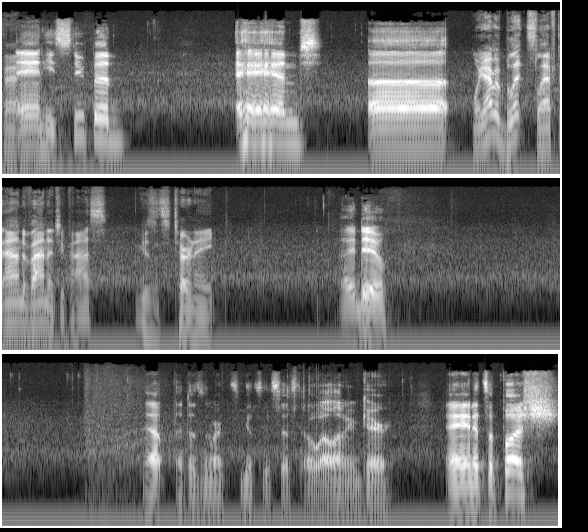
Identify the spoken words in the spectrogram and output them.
Uh, and he's stupid. And uh, well, you have a blitz left and a vanity pass because it's turn eight. I do. Yep, that doesn't work. It gets the assist. Oh well, I don't even care. And it's a push.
